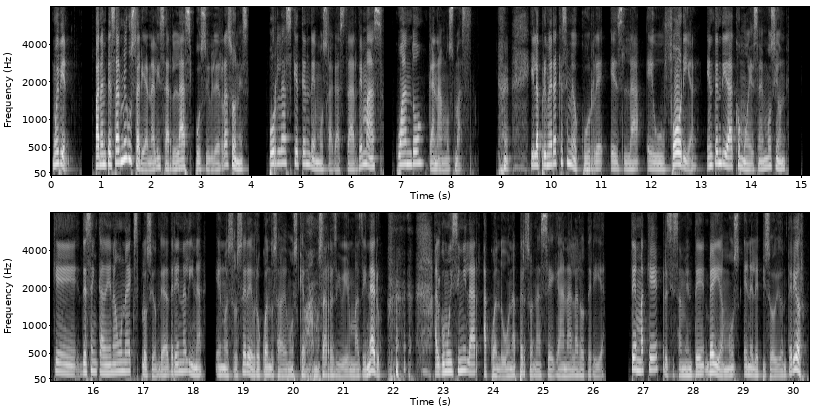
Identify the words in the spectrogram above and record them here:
Muy bien, para empezar me gustaría analizar las posibles razones por las que tendemos a gastar de más cuando ganamos más. y la primera que se me ocurre es la euforia, entendida como esa emoción que desencadena una explosión de adrenalina en nuestro cerebro cuando sabemos que vamos a recibir más dinero. Algo muy similar a cuando una persona se gana la lotería, tema que precisamente veíamos en el episodio anterior.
